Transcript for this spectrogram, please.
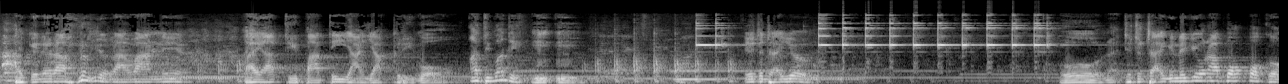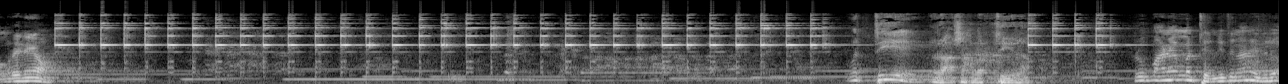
Ha kene ra ono ya ra wani. Kae Adipati Yayagriwa. Adipati. Heeh. Ya cedak yo. Oh, nek dicedak ngene iki ora apa-apa, Gong. Rene yo. Wedi, ora usah wedi ra. Rupane medeni tenan, Ndra.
